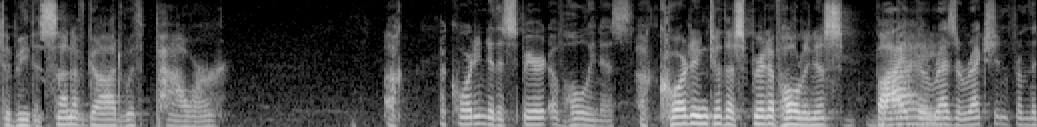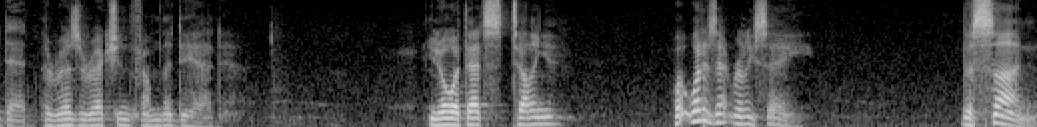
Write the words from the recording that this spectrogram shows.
to be the Son of God with power, according to the Spirit of holiness, according to the Spirit of holiness, by, by the resurrection from the dead. the resurrection from the dead. You know what that's telling you? What, what does that really say? The Son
